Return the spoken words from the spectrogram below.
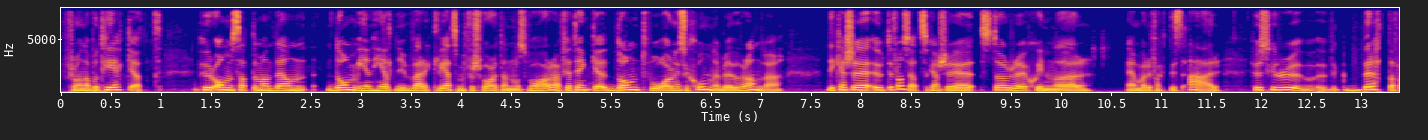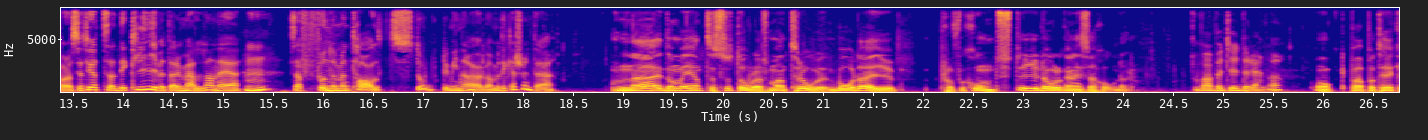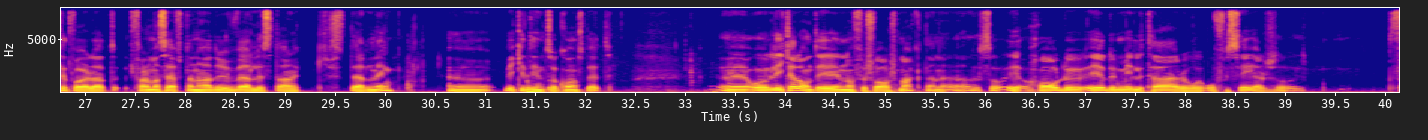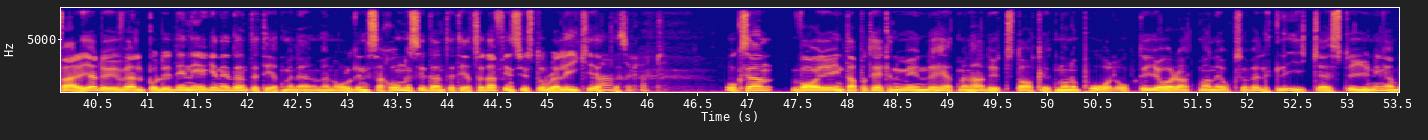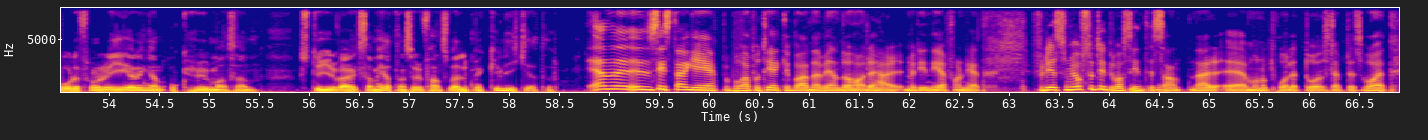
från apoteket, hur omsatte man den, dem i en helt ny verklighet som försvaret ändå måste vara? För jag tänker, de två organisationer bredvid varandra, det kanske utifrån sett så kanske det är större skillnader än vad det faktiskt är. Hur skulle du berätta för oss? Jag tycker att det klivet däremellan är Mm. så här fundamentalt stort i mina ögon, men det kanske inte är. Nej, de är inte så stora som man tror. Båda är ju professionsstyrda organisationer. Vad betyder det? Och på apoteket var det att farmaceuterna hade ju väldigt stark ställning, eh, vilket inte är så konstigt. Eh, och likadant är det inom Försvarsmakten. Alltså, har du, är du militär och officer så färgar du väl både din egen identitet men även organisationens identitet. Så där finns ju stora likheter. Ja. Och sen var ju inte apoteket en myndighet men hade ett statligt monopol och det gör att man är också väldigt lika i styrningen både från regeringen och hur man sen styr verksamheten så det fanns väldigt mycket likheter. En eh, sista grej på apoteket bara när vi ändå har det här med din erfarenhet. För det som jag också tyckte var så intressant när eh, monopolet då släpptes var att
